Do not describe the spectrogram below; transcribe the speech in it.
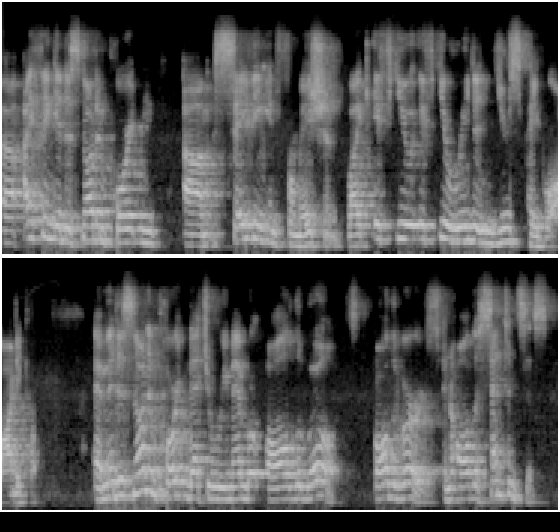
uh, I think it is not important um, saving information. Like if you if you read a newspaper article and it is not important that you remember all the words, all the words, and all the sentences.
